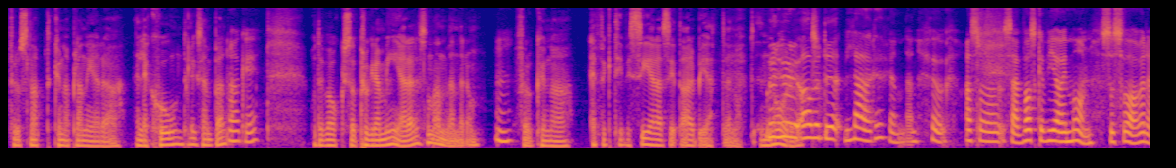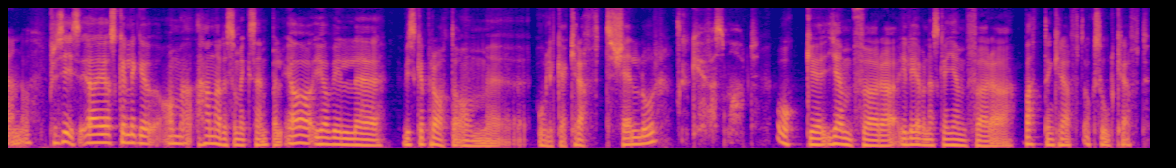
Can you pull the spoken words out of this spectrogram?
för att snabbt kunna planera en lektion till exempel. Okej. Och det var också programmerare som använde dem för att kunna effektivisera sitt arbete något Men hur enormt. använder läraren den? Hur? Alltså, så här, vad ska vi göra imorgon? Så svarar den då. Precis, ja, jag ska lägga, om han hade som exempel, ja, jag vill, eh, vi ska prata om eh, olika kraftkällor. Gud vad smart. Och eh, jämföra, eleverna ska jämföra vattenkraft och solkraft.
